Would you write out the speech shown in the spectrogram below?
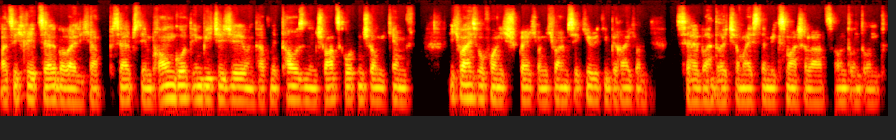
Also ich rede selber, weil ich habe selbst den Braungurt im BJJ und habe mit tausenden Schwarzgurten schon gekämpft. Ich weiß, wovon ich spreche und ich war im Security-Bereich und selber deutscher Meister Mixed Martial Arts und, und, und.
